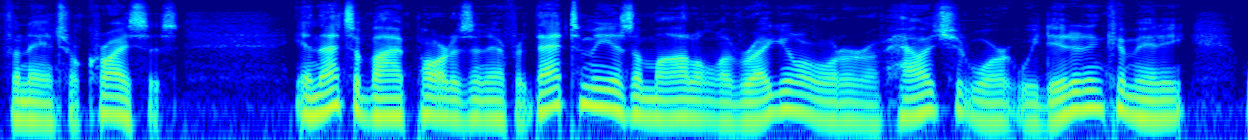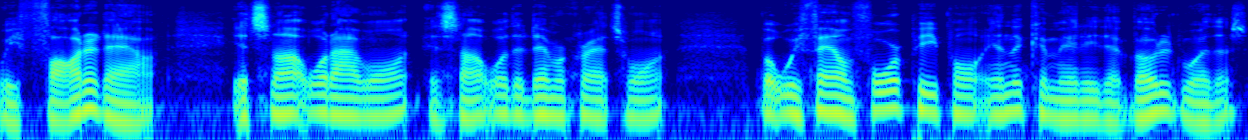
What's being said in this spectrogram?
financial crisis. And that's a bipartisan effort. That to me is a model of regular order of how it should work. We did it in committee. We fought it out. It's not what I want. It's not what the Democrats want. But we found four people in the committee that voted with us.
